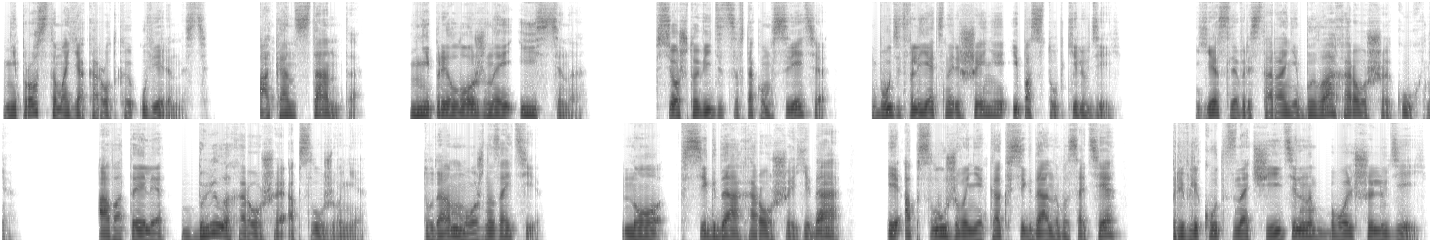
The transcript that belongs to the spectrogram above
Не просто моя короткая уверенность, а константа, непреложная истина. Все, что видится в таком свете, будет влиять на решения и поступки людей. Если в ресторане была хорошая кухня, а в отеле было хорошее обслуживание, туда можно зайти. Но всегда хорошая еда и обслуживание, как всегда, на высоте привлекут значительно больше людей.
